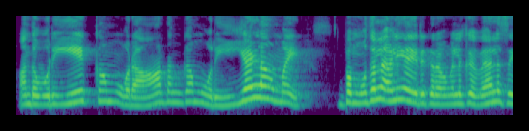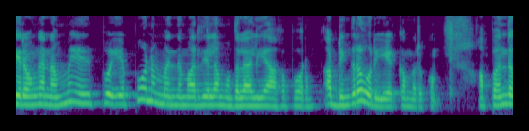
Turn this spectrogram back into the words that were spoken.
அந்த ஒரு ஏக்கம் ஒரு ஆதங்கம் ஒரு இயலாமை இப்போ முதலாளியாக இருக்கிறவங்களுக்கு வேலை செய்கிறவங்க நம்ம இப்போ எப்போ நம்ம இந்த மாதிரியெல்லாம் முதலாளியாக போகிறோம் அப்படிங்கிற ஒரு இயக்கம் இருக்கும். அப்போ அந்த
